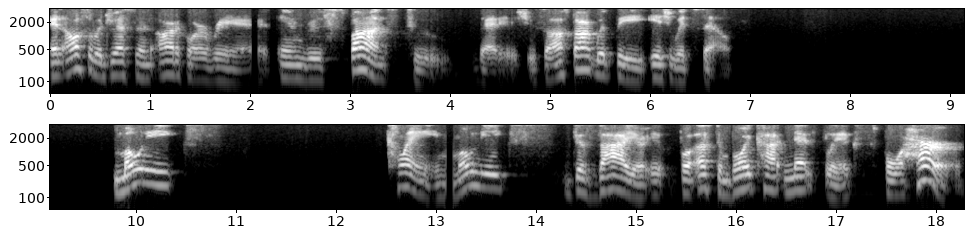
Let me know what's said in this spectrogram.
and also address an article I read in response to that issue. So I'll start with the issue itself. Mo'Nique's claim, Mo'Nique's desire for us to boycott Netflix for her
